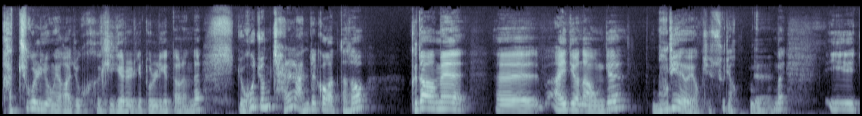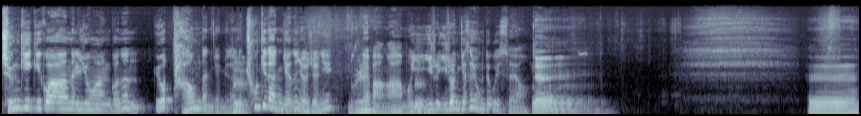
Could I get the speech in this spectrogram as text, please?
가축을 이용해가지고 그 기계를 이렇게 돌리겠다 그러는데 요거 좀 잘 안 될 것 같아서 그 다음에 아이디어 나온 게 물이에요 역시 수력. 네. 그러니까 이 증기기관을 이용한 거는 요 다음 단계입니다. 그러니까 음. 초기 단계는 여전히 물레방아 뭐 음. 이런 게 사용되고 있어요. 네. 에,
